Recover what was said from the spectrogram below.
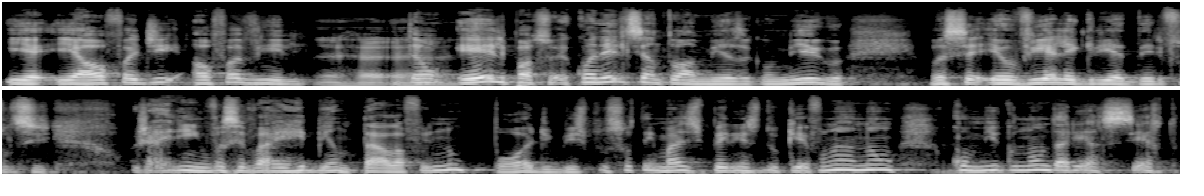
e, e, e, Alfa de Alphaville. Uhum, então, uhum. ele passou. Quando ele sentou à mesa comigo, você, eu vi a alegria dele. Ele falou assim: "Ô, Jairinho, você vai arrebentar lá. Eu falei: não pode, bispo, o senhor tem mais experiência do que eu. Ele falou: não, não, comigo não daria certo.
